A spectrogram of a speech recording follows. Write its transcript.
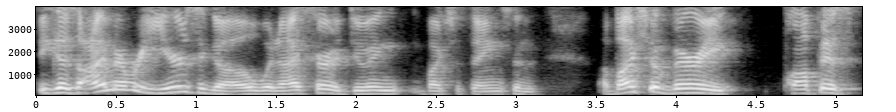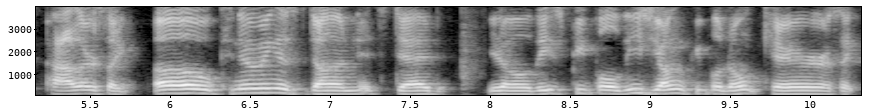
Because I remember years ago when I started doing a bunch of things and a bunch of very pompous paddlers like, oh, canoeing is done, it's dead. You know, these people, these young people don't care. It's like,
